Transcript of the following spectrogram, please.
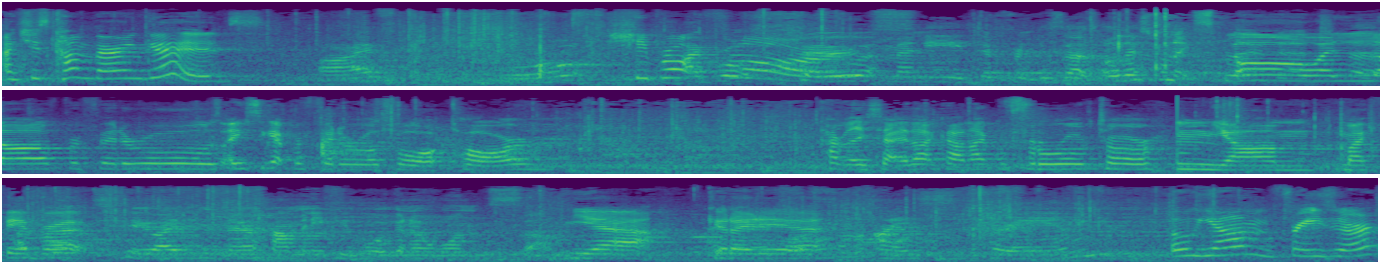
and she's come bearing goods. I brought, She brought, I brought flowers. so many different desserts. Oh, this one exploded. Oh, I love profiteroles. I used to get profiterole tar. tar. Can't really say that, can I? Profiterole tar. Mm, yum, my favorite. brought two. I didn't know how many people were gonna want some. Yeah, good idea. ice cream. Oh yum, freezer.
